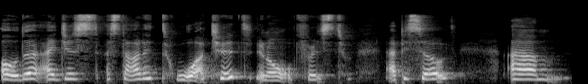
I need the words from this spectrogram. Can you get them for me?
although I just started to watch it, you know, first episode, um,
